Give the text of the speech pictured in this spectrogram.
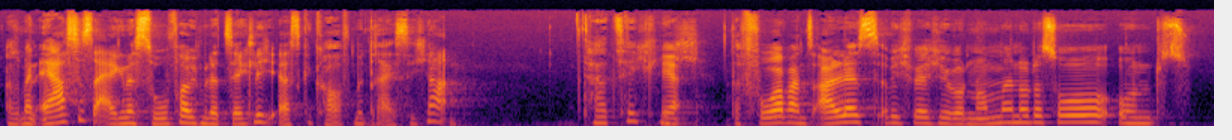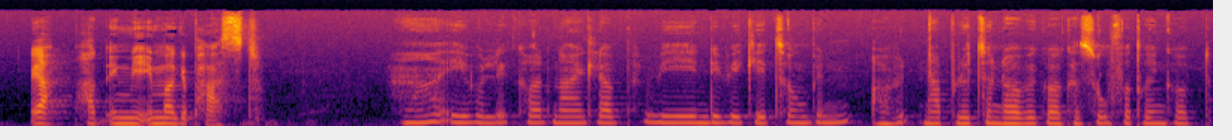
Also mein erstes eigenes Sofa habe ich mir tatsächlich erst gekauft mit 30 Jahren. Tatsächlich. Ja. Davor waren es alles, habe ich welche übernommen oder so und ja, hat irgendwie immer gepasst. Ja, ich überlege gerade, nein, ich glaube, wie ich in die WG gezogen bin, hab ich, na Blödsinn, da habe ich gar kein Sofa drin gehabt.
